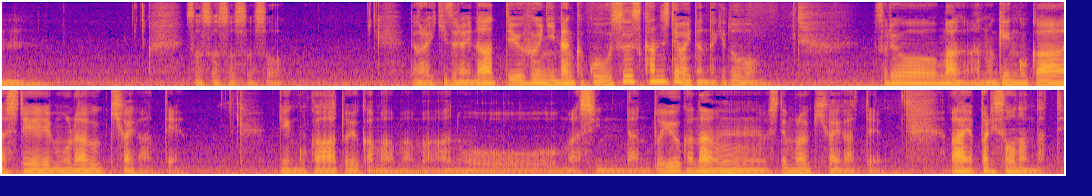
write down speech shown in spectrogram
うん。そうそうそうそうそう。だから生きづらいなっていう風になんかこう、薄々感じてはいたんだけど、それを、まあ、あの、言語化してもらう機会があって、言語化というか、まあまあまあ、あのー、まあ診断というかな、うん、してもらう機会があって、ああ、やっぱりそうなんだって。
